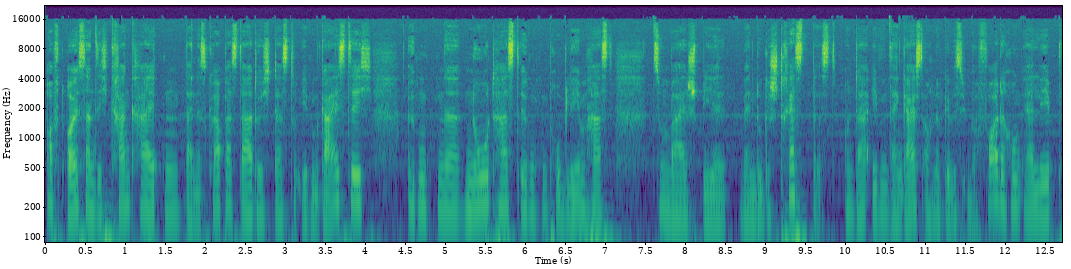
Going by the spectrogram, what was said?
Oft äußern sich Krankheiten deines Körpers dadurch, dass du eben geistig irgendeine Not hast, irgendein Problem hast. Zum Beispiel, wenn du gestresst bist und da eben dein Geist auch eine gewisse Überforderung erlebt,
